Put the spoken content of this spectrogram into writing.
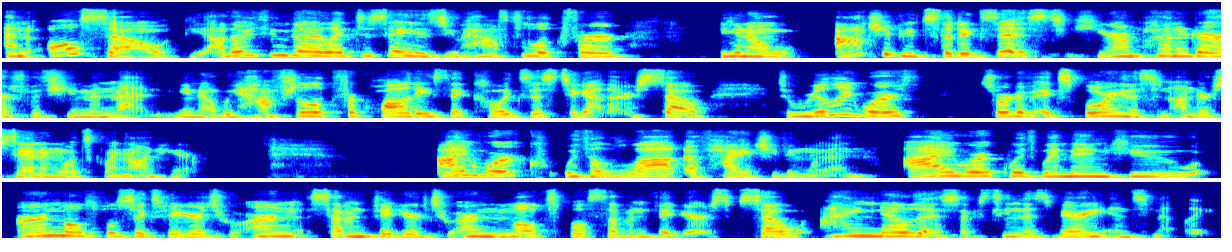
And also, the other thing that I like to say is you have to look for, you know, attributes that exist here on planet Earth with human men. You know, we have to look for qualities that coexist together. So it's really worth sort of exploring this and understanding what's going on here. I work with a lot of high achieving women. I work with women who earn multiple six figures, who earn seven figures, who earn multiple seven figures. So I know this, I've seen this very intimately.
